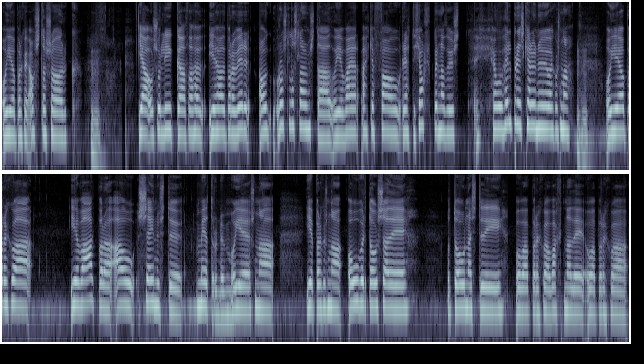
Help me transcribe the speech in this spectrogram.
og ég var bara eitthvað ástasorg Mhm. Já og svo líka hef, ég hafði bara verið á rosalega slægum stað og ég var ekki að fá réttu hjálpina þú veist hjá heilbreyðskerfinu og eitthvað svona Mhm. og ég var bara eitthvað ég var bara á seinustu metrunum og ég svona ég bara eitthvað svona overdósaði og dónæstu því og var bara eitthvað vaknaði og var bara eitthvað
